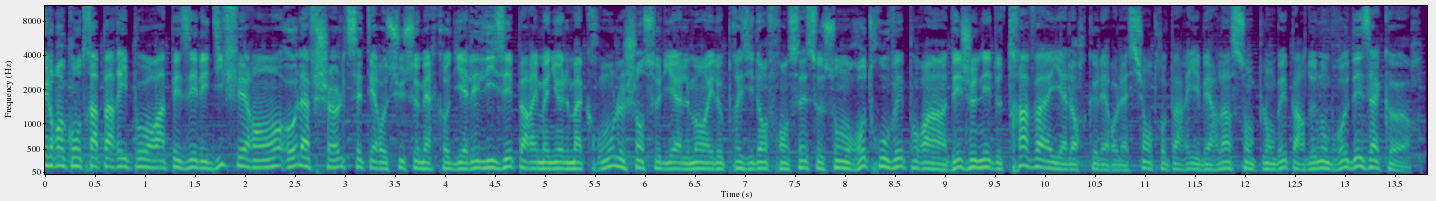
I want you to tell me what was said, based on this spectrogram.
Une rencontre à Paris pour apaiser les différends. Olaf Scholz s'était reçu ce mercredi à l'Elysée par Emmanuel Macron. Le chancelier allemand et le président français se sont retrouvés pour un déjeuner de travail alors que les relations entre Paris et Berlin sont plombées par de nombreux désaccords.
